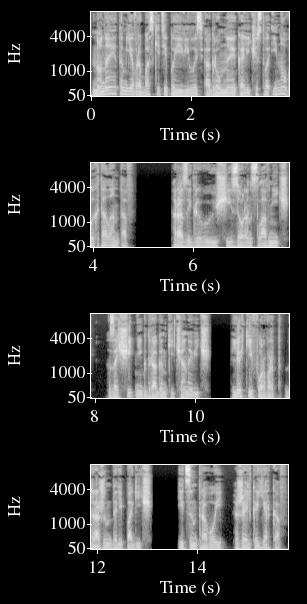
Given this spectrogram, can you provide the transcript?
Но на этом Евробаскете появилось огромное количество и новых талантов. Разыгрывающий Зоран Славнич, защитник Драгон Кичанович, легкий форвард Дражен Далипагич и центровой Желька Ерков.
